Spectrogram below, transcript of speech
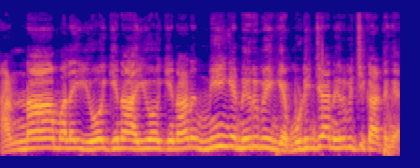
அண்ணாமலை யோகினா அயோக்கியனான்னு நீங்கள் நிரூபிங்க. முடிஞ்சால் நிரூபித்து காட்டுங்க.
